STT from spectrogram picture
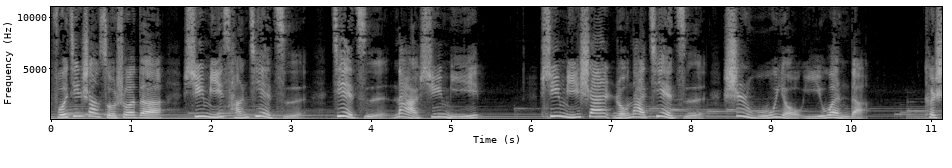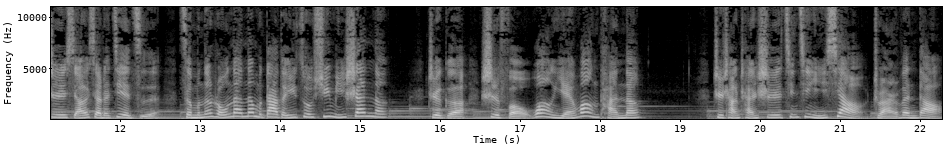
佛经上所说的须弥藏芥子。”芥子纳须弥，须弥山容纳芥子是无有疑问的。可是小小的芥子怎么能容纳那么大的一座须弥山呢？这个是否妄言妄谈呢？智常禅师轻轻一笑，转而问道：“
